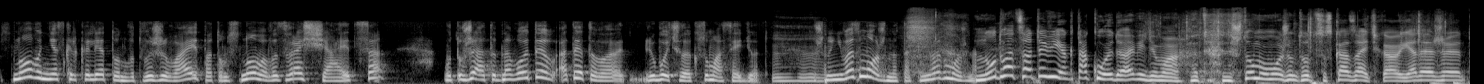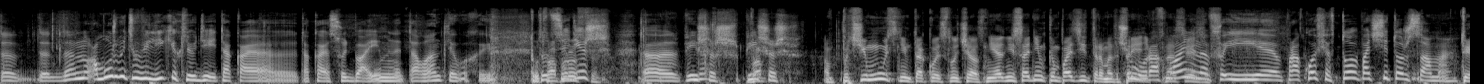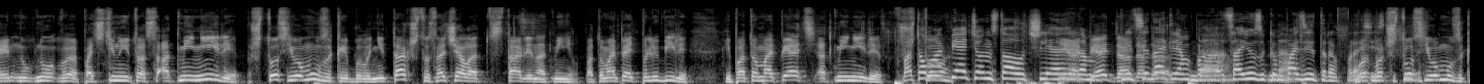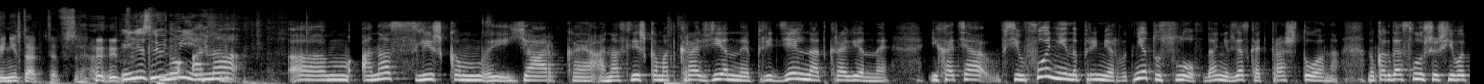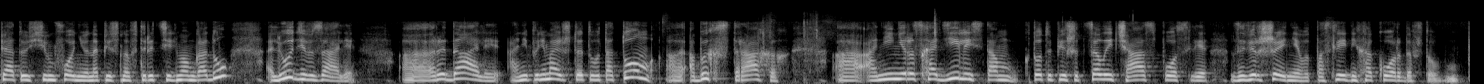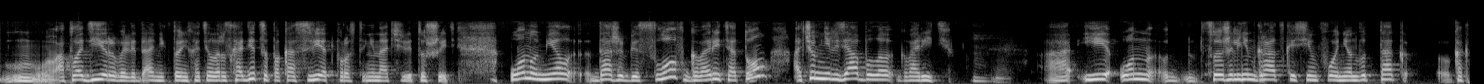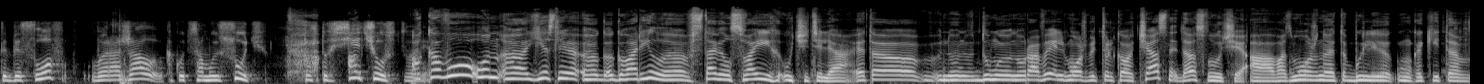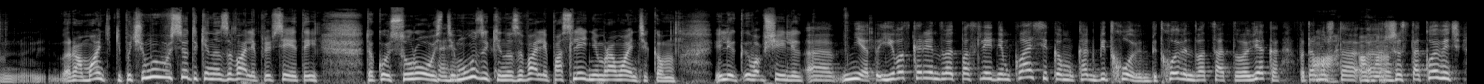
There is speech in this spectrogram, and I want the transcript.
снова несколько лет он вот выживает, потом снова возвращается. Вот уже от одного от этого любой человек с ума сойдет. Угу. Потому что ну, невозможно так, невозможно. Ну, 20 век такой, да, видимо. Что мы можем тут сказать? Я даже... Это, да, ну, а может быть, у великих людей такая, такая судьба, именно талантливых. И тут, тут сидишь, э, пишешь, да. пишешь... А почему с ним такое случалось? Не, не с одним композитором. Это Почему? Рахманинов и Прокофьев то почти то же самое. Ты, ну, ну, почти не то. Отменили. Что с его музыкой было не так, что сначала Сталин отменил, потом опять полюбили, и потом опять отменили. Потом что? опять он стал членом, опять, да, председателем да, да. Союза композиторов да. Вот, вот что с его музыкой не так-то? Или с людьми? Но она она слишком яркая, она слишком откровенная, предельно откровенная. И хотя в симфонии, например, вот нету слов, да, нельзя сказать, про что она, но когда слушаешь его пятую симфонию, написанную в 1937 году, люди в зале – рыдали, они понимали, что это вот о том, а, об их страхах. А, они не расходились, там кто-то пишет целый час после завершения вот последних аккордов, что аплодировали, да, никто не хотел расходиться, пока свет просто не начали тушить. Он умел даже без слов говорить о том, о чем нельзя было говорить. И он в той же Ленинградской симфонии, он вот так как-то без слов выражал какую-то самую суть то, что все а, чувствовали. А кого он, э, если э, говорил, э, вставил своих учителя? Это, ну, думаю, ну, Равель, может быть, только частный да, случай, а, возможно, это были какие-то романтики. Почему его все-таки называли при всей этой такой суровости музыки, называли последним романтиком? Или вообще... Или... Нет, его скорее называют последним классиком, как Бетховен. Бетховен 20 века, потому а, что ага. Шостакович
